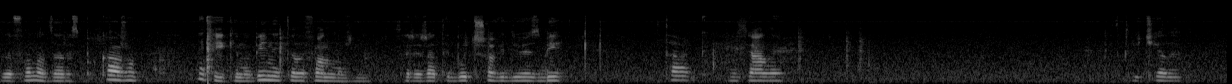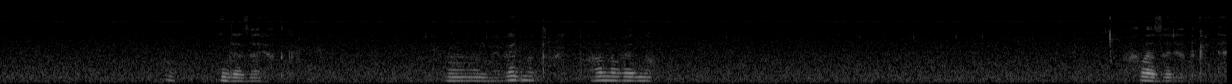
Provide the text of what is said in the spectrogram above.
телефон. От зараз покажу. Не тільки мобільний телефон, можна заряджати будь-що від USB. Так, взяли, підключили. О, Іде зарядка. Не видно трохи, погано видно. Але зарядка йде.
